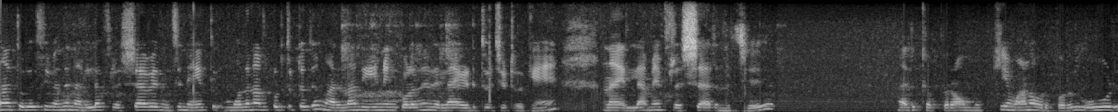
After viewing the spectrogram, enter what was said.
ஆனால் துளசி வந்து நல்லா ஃப்ரெஷ்ஷாகவே இருந்துச்சு. நேற்று முத நாள் கொடுத்துட்டது மறுநாள் ஈவினிங் போல் தான் இதெல்லாம் எடுத்து வச்சிட்ருக்கேன். ஆனால் எல்லாமே ஃப்ரெஷ்ஷாக இருந்துச்சு. அதுக்கப்புறம் முக்கியமான ஒரு பொருள் ஓடு.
